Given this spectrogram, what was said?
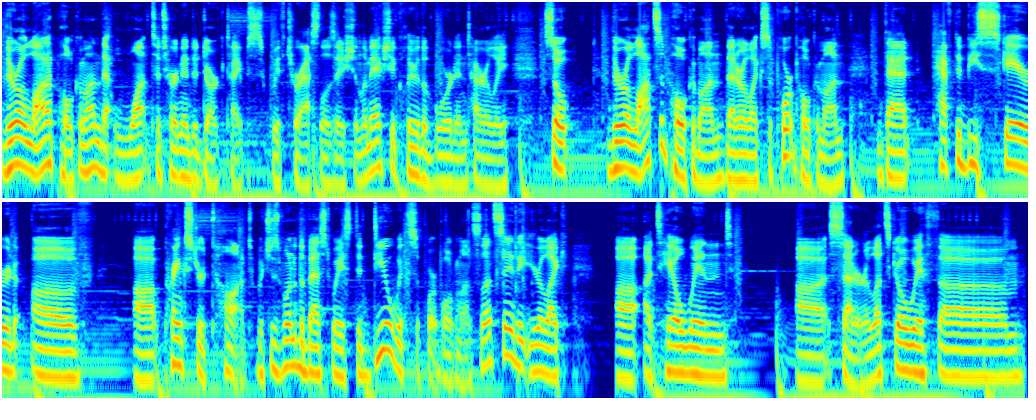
There are a lot of Pokemon that want to turn into dark types with terastallization. Let me actually clear the board entirely. So there are lots of Pokemon that are like support Pokemon that have to be scared of uh, Prankster Taunt, which is one of the best ways to deal with support Pokemon. So let's say that you're like uh, a Tailwind uh, setter. Let's go with um,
